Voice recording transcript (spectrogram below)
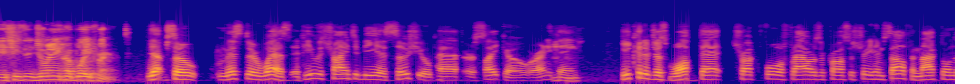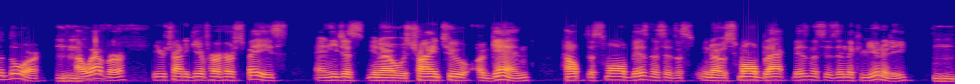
and she's enjoying her boyfriend. yep. So Mr. West, if he was trying to be a sociopath or psycho or anything, he could have just walked that truck full of flowers across the street himself and knocked on the door. Mhm. However, he was trying to give her her space, and he just, you know, was trying to again help the small businesses, you know, small black businesses in the community, Mhm.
